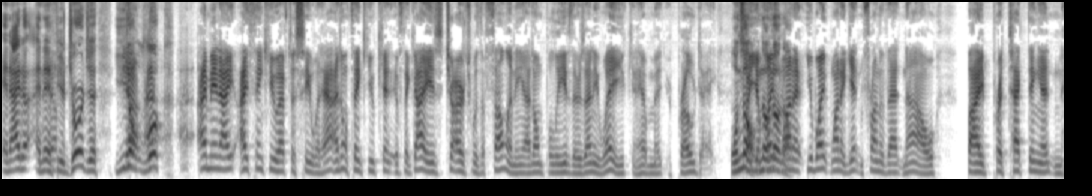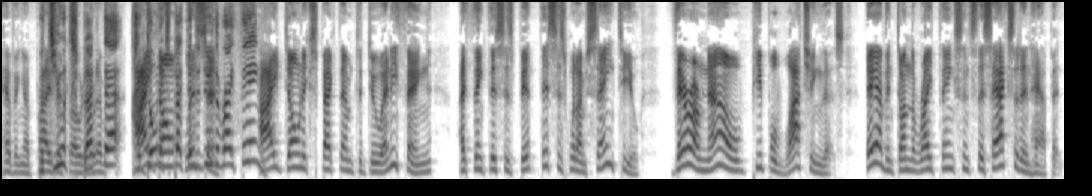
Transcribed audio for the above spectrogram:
And I don't, and if Yeah. you're Georgia, you Yeah, don't look. I, I mean, I, I think you have to see what. Ha- I don't think you can. If the guy is charged with a felony, I don't believe there's any way you can have him at your pro day. Well, so no, you no, might no, no. want to. You might want to get in front of that now by protecting it and having a private. But do you pro day, expect whatever. that? I don't expect them to do the right thing. I don't expect them to do anything. I think this has been. This is what I'm saying to you. There are now people watching this. They haven't done the right thing since this accident happened.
